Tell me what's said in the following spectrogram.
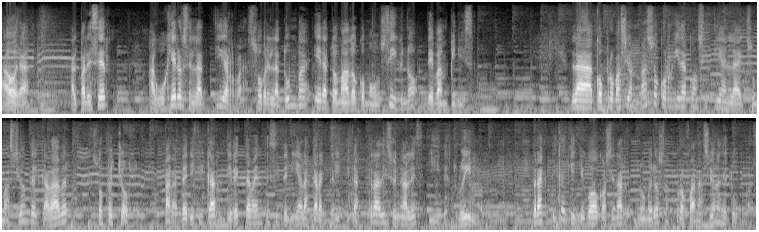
Ahora, al parecer, agujeros en la tierra sobre la tumba era tomado como un signo de vampirismo. La comprobación más socorrida consistía en la exhumación del cadáver sospechoso para verificar directamente si tenía las características tradicionales y destruirlo, práctica que llegó a ocasionar numerosas profanaciones de tumbas.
